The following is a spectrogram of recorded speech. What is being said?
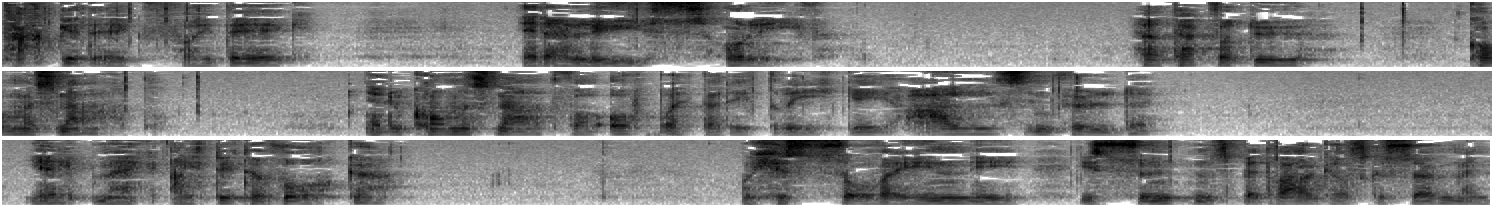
takker deg, for i deg er det lys og liv. Herre, takk for at du kommer snart. Ja, du kommer snart for å opprette ditt rike i all sin fylde. Hjelp meg alltid til å våke og ikke sove inn i, i syndens bedragerske søvn, men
